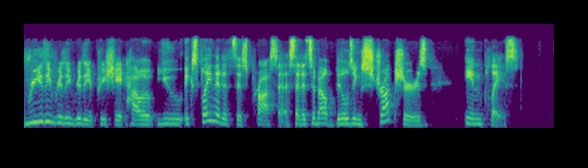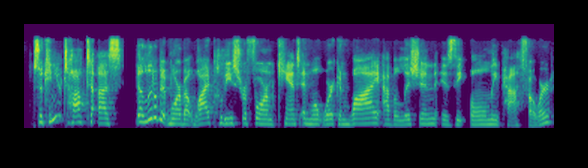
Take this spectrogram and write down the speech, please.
really, really, really appreciate how you explain that it's this process, that it's about building structures in place. So, can you talk to us a little bit more about why police reform can't and won't work and why abolition is the only path forward?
